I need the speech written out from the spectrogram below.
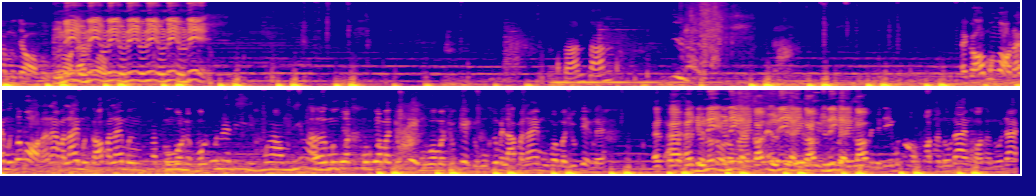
ถ้ามึงจะออกอยู่นี่อยู่นี่อยู่นี่อยู่นี่อยู่นี่อยู่นี่อยู่นี่ตันตันไอ้ก๊อฟมึงออกได้มึงต้องออกนะนะมาไล่มึงก๊อฟมาไล่มึงประมึตูงวนวนกูนาดีมึงเอานี้มาเออมึงวนมึงวนมาจุกเด็กมึงวนมาจุกเด็กเดี๋ยวกูขึ้นไปรับมันให้มึงวนมาจุกเด็กเลยอะอะอะอยู่นี่อยู่นี่ไก่ก๊อฟอยู่นี่ไก่ก๊อฟอยู่นี่ไก่ก๊อฟอยู่นี่มึงออกออกทางนู้นได้มึงออกทางนู้นได้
